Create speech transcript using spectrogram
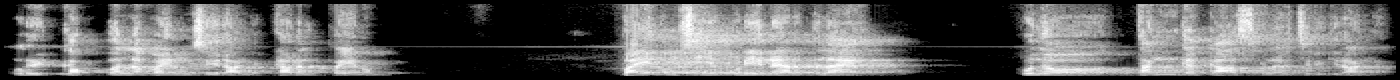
ஒரு கப்பல்ல பயணம் செய்யறாங்க கடல் பயணம். பயணம் செய்யக்கூடிய நேரத்துல கொஞ்சம் தங்க காசுகளை வச்சிருக்கிறாங்க.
